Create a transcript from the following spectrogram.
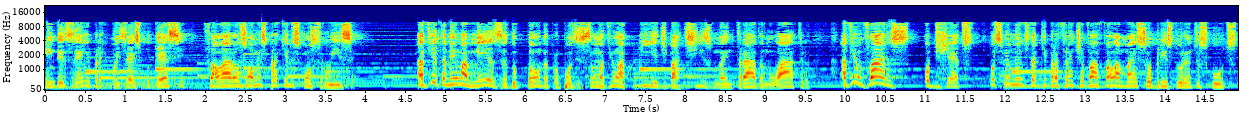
em desenho para que Moisés pudesse falar aos homens para que eles construíssem. Havia também uma mesa do pão da proposição, havia uma pia de batismo na entrada, no átrio. Haviam vários objetos. Possivelmente daqui para frente eu vou falar mais sobre isso durante os cultos.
